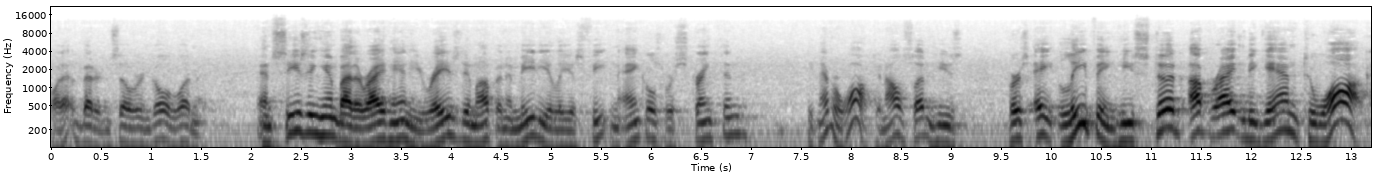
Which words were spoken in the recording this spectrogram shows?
Well, that was better than silver and gold, wasn't it? And seizing him by the right hand, he raised him up, and immediately his feet and ankles were strengthened. He never walked, and all of a sudden he's, verse 8, leaping. He stood upright and began to walk.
